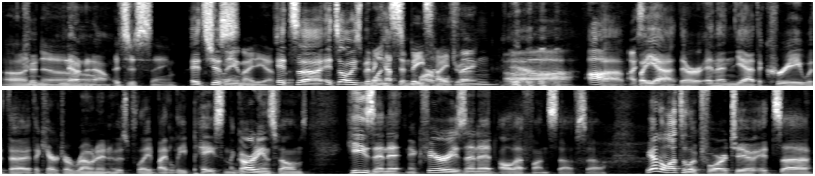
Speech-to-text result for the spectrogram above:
Uh, could- no, no, no, no. It's just same. It's just same idea. It's uh, it's always been One a Captain space Marvel Hydra. thing. Ah, ah, Uh, I but yeah, there and then yeah, the Kree with the the character Ronan, who is played by Lee Pace in the Guardians films. He's in it. Nick Fury's in it. All that fun stuff. So we got a lot to look forward to. It's uh,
